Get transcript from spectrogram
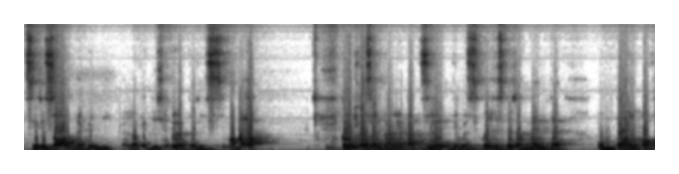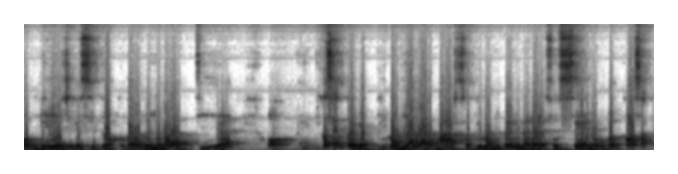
si risolve. Quindi quello che dici tu è verissimo. Ma io, come dico sempre ai miei pazienti, questi, quelli specialmente un po' ipocondriaci che si preoccupano delle malattie, Oh, dico sempre che prima di allarmarsi o prima di prendere sul serio qualcosa,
